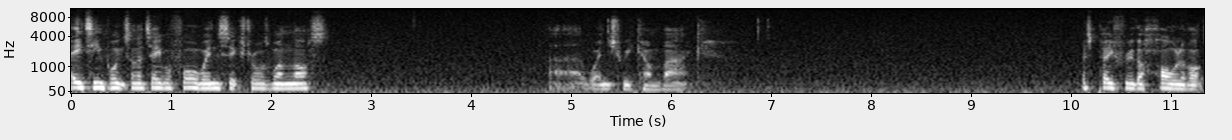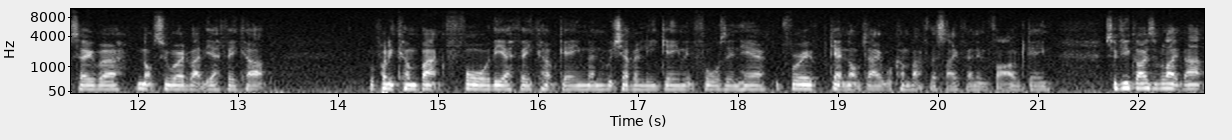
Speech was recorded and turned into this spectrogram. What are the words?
18 points on the table, 4 wins, 6 draws, 1 loss. Uh, when should we come back? Let's play through the whole of October. Not too worried about the FA Cup. We'll probably come back for the FA Cup game and whichever league game it falls in here. If we get knocked out, we'll come back for the Southend Infield game. So if you guys have liked that,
